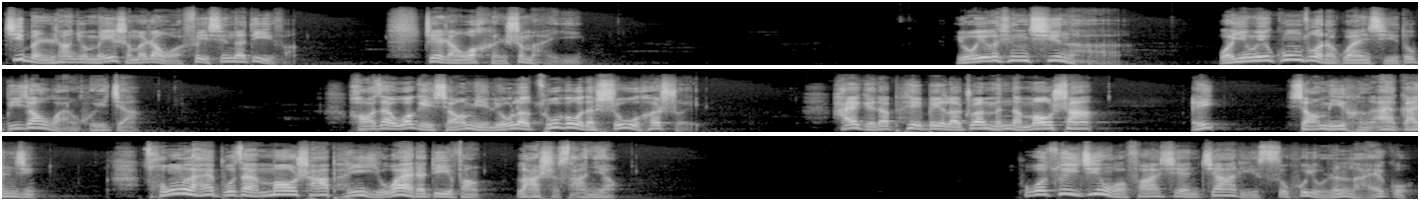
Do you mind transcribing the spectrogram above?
基本上就没什么让我费心的地方，这让我很是满意。有一个星期呢，我因为工作的关系都比较晚回家，好在我给小米留了足够的食物和水，还给他配备了专门的猫砂。哎，小米很爱干净，从来不在猫砂盆以外的地方拉屎撒尿。不过最近我发现家里似乎有人来过，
